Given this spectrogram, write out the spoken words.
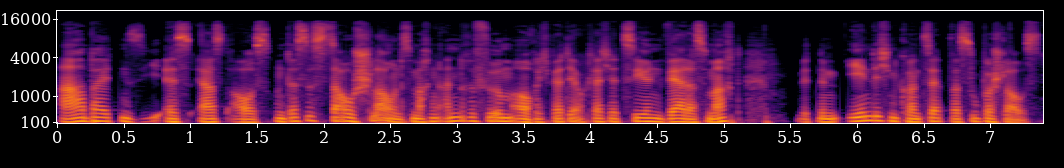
arbeiten sie es erst aus. Und das ist sau schlau und das machen andere Firmen auch. Ich werde dir auch gleich erzählen, wer das macht, mit einem ähnlichen Konzept, was super schlau ist.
